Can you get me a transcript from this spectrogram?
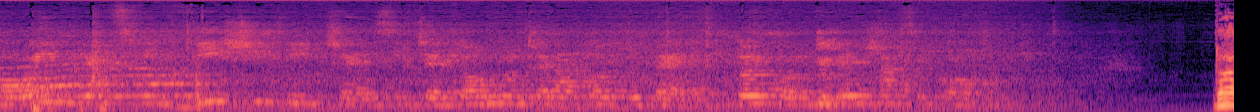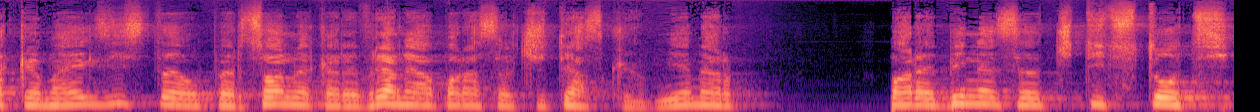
voi veți fi fii și fiice, zice Domnul cel atotputernic. 2 Corinteni 6 cu 8. Dacă mai există o persoană care vrea neapărat să-l citească, mie mi-ar pare bine să citiți toți,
